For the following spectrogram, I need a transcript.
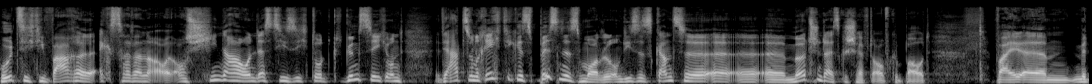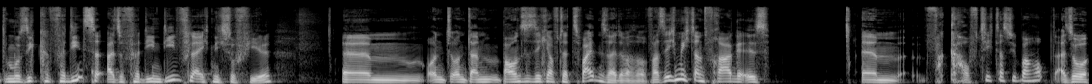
holt sich die Ware extra dann au- aus China und lässt die sich dort günstig und der hat so ein richtiges Business Model um dieses ganze äh, äh, Merchandise-Geschäft aufgebaut. Weil ähm, mit Musik verdienst also verdienen die vielleicht nicht so viel. Ähm, und, und dann bauen sie sich auf der zweiten Seite was auf. Was ich mich dann frage ist, ähm, verkauft sich das überhaupt? Also,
